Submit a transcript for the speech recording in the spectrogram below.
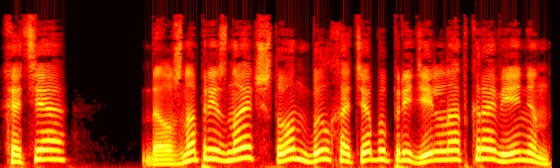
Хотя, должна признать, что он был хотя бы предельно откровенен,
